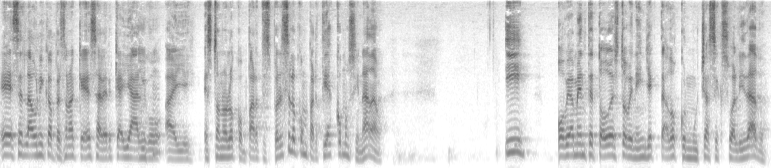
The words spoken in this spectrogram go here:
Esa es la única persona que debe saber que hay algo ahí. Esto no lo compartes. Pero él se lo compartía como si nada. Y obviamente todo esto venía inyectado con mucha sexualidad.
